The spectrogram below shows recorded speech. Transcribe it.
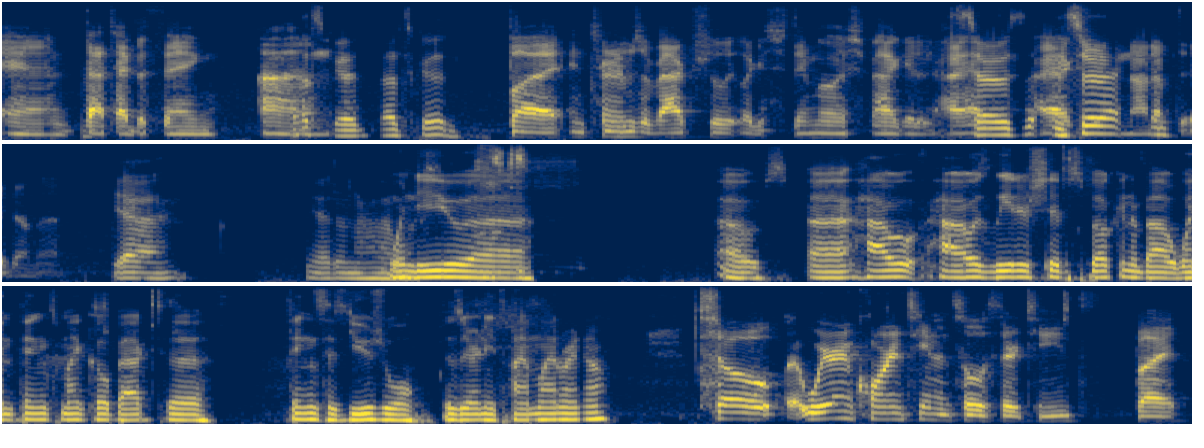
and that type of thing. Um, that's good. That's good. but in terms of actually like a stimulus package, I, So have, is it- I is there- actually am not updated on that. Yeah. Yeah, I don't know how. that When do you? Uh, oh, uh, how how is leadership spoken about when things might go back to things as usual? Is there any timeline right now? So we're in quarantine until the thirteenth, but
